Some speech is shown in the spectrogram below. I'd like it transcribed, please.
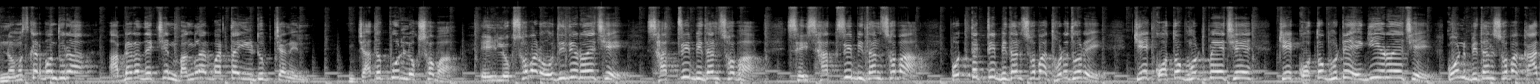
নমস্কার বন্ধুরা আপনারা দেখছেন বাংলার বার্তা ইউটিউব চ্যানেল যাদবপুর লোকসভা। এই লোকসভার অধীনে রয়েছে সাতটি বিধানসভা। সেই সাতটি বিধানসভা, প্রত্যেকটি বিধানসভা ধরে ধরে কে কত ভোট পেয়েছে, কে কত ভোটে এগিয়ে রয়েছে, কোন বিধানসভা কার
